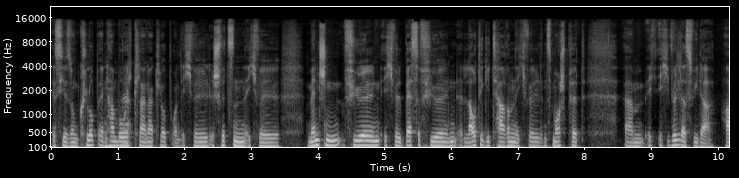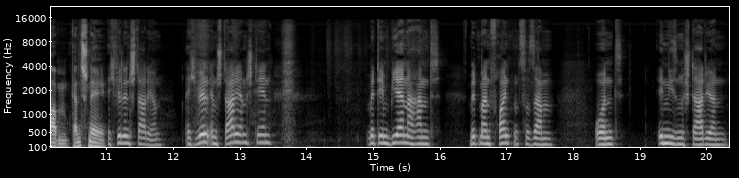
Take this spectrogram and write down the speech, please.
ist hier so ein Club in Hamburg, ja. kleiner Club, und ich will schwitzen, ich will Menschen fühlen, ich will Bässe fühlen, laute Gitarren, ich will ins Moshpit. Ähm, ich, ich will das wieder haben, ganz schnell. Ich will ins Stadion. Ich will im Stadion stehen, mit dem Bier in der Hand, mit meinen Freunden zusammen und in diesem Stadion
